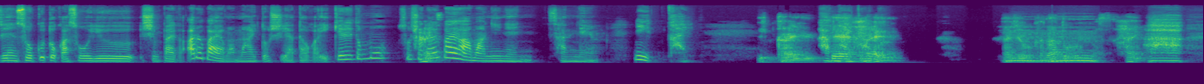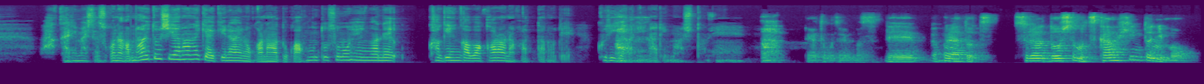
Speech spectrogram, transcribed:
喘息とかそういう心配がある場合は、まあ毎年やった方がいいけれども、そうじゃない場合は、まあ2年、3年に1回。一回考で、はい、大丈夫かなと思います。はい。ああ、わかりました。そこなんか毎年やらなきゃいけないのかなとか、本当その辺がね、加減がわからなかったので、クリアになりましたね。あ、ありがとうございます。で、やっぱりあと、つそれはどうしても使うヒントにも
